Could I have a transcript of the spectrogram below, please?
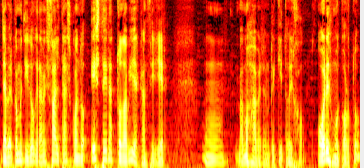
de haber cometido graves faltas cuando éste era todavía canciller. Mm, vamos a ver, Enriquito, hijo, o eres muy corto,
